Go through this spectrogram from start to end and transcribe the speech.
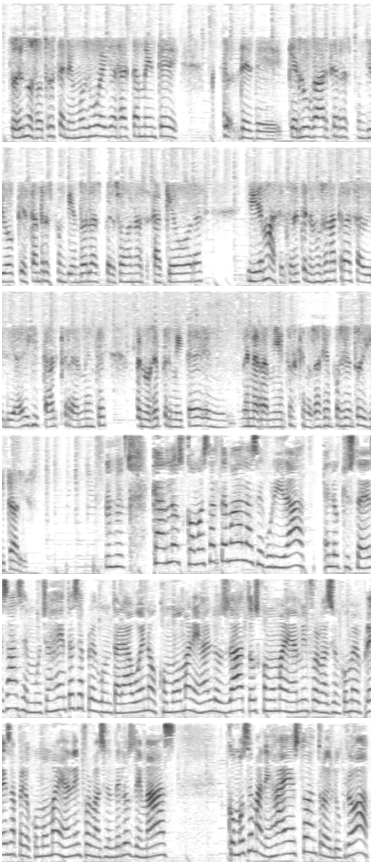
Entonces nosotros tenemos huella exactamente de- desde qué lugar se respondió, qué están respondiendo las personas, a qué horas y demás. Entonces tenemos una trazabilidad digital que realmente pues, no se permite en, en herramientas que no sean 100% digitales. Carlos, ¿cómo está el tema de la seguridad en lo que ustedes hacen? Mucha gente se preguntará, bueno, ¿cómo manejan los datos? ¿Cómo manejan mi información como empresa? Pero ¿cómo manejan la información de los demás? ¿Cómo se maneja esto dentro de Lucro App?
